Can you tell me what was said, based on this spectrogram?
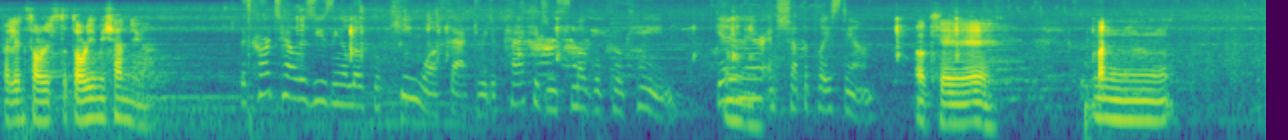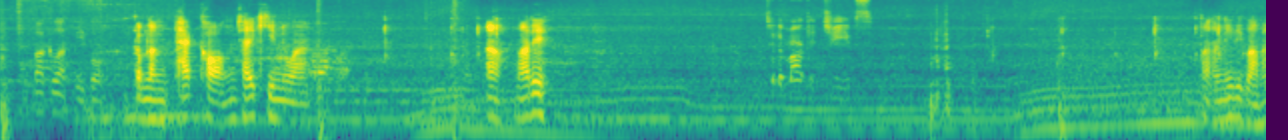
ไปไปเล่น Story Story Mission ดีกว่า The cartel is using a local quinoa factory to package and smuggle cocaine. Get in there and shut the place down. โอเค มัน Buckle up, people. กำลังแพ็คของใช้คินัวอ้าว มาดิ To the market, Jeeves. มาทางนี้ดีกว่าไหม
